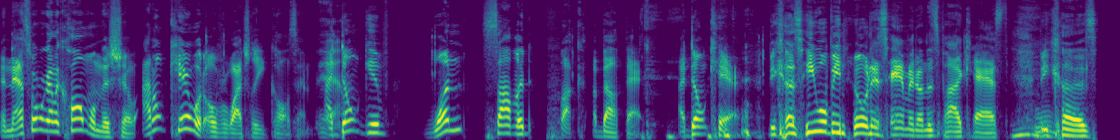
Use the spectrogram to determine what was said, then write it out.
and that's what we're going to call him on this show. I don't care what Overwatch League calls him. I don't give one solid fuck about that. I don't care because he will be known as Hammond on this podcast hmm. because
